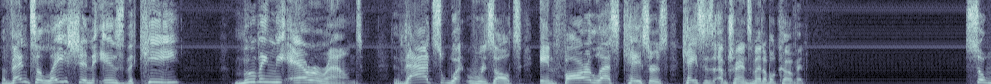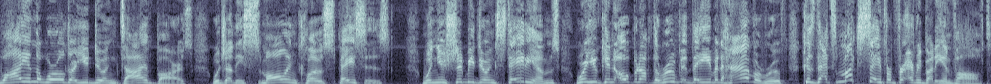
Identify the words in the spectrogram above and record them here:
ventilation is the key moving the air around. That's what results in far less cases cases of transmittable COVID. So why in the world are you doing dive bars, which are these small enclosed spaces, when you should be doing stadiums where you can open up the roof if they even have a roof because that's much safer for everybody involved.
